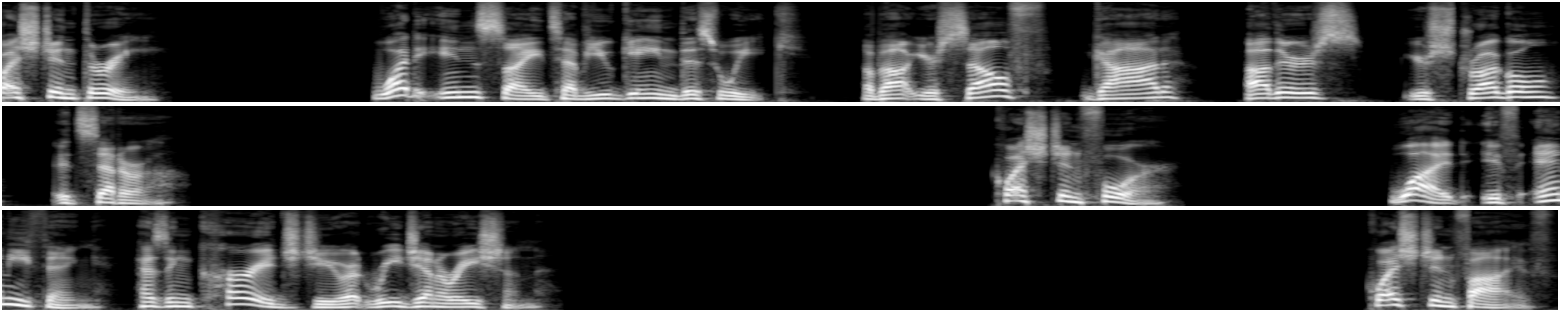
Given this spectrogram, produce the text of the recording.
Question 3. What insights have you gained this week about yourself, God, others, your struggle, etc.? Question 4. What, if anything, has encouraged you at regeneration? Question 5.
